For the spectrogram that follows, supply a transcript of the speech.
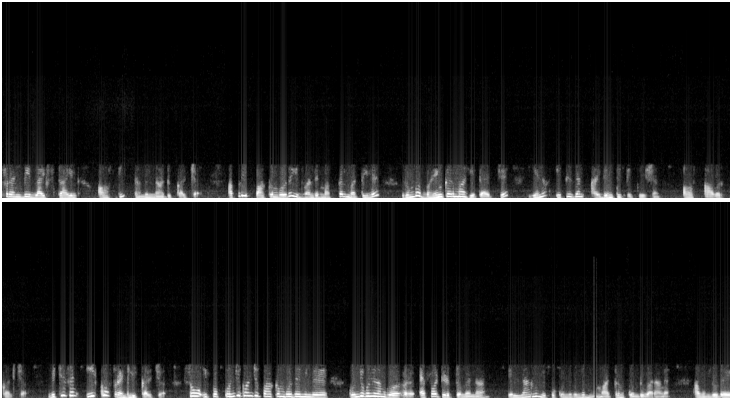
friendly life style of the Tamil Nadu culture அப்படி பார்க்கும்போது இது வந்து மக்கள் மத்தியில ரொம்ப பயங்கரமா ஹிட் ஆயிடுச்சு. ஏன்னா it is an identification of our culture which is an eco friendly culture so இப்போ கொஞ்சம் கொஞ்சம் பார்க்கும்போது நீங்க கொஞ்சம் கொஞ்சம் நமக்கு எஃபர்ட் எடுத்தோம்னா எல்லாரும் இப்போ கொஞ்சம் கொஞ்சம் மாற்றம் கொண்டு வராங்க. அவங்களுடைய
